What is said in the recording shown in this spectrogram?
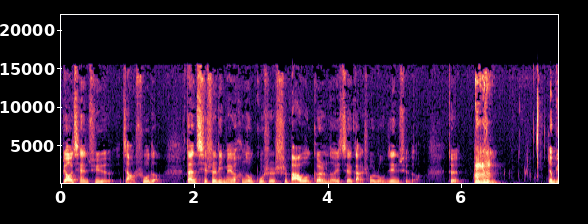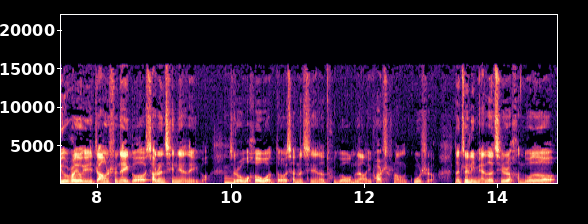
标签去讲述的。但其实里面有很多故事是把我个人的一些感受融进去的。对，就比如说有一张是那个小镇青年那个，就是我和我的小镇青年的图哥，我们俩一块儿成长的故事。那这里面的其实很多的。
